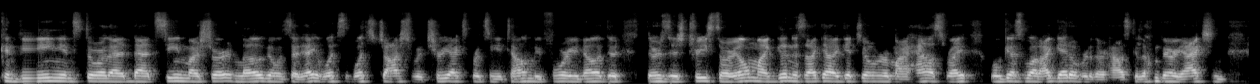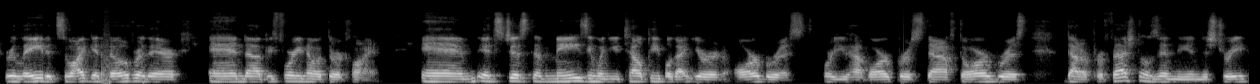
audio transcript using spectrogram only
convenience store that that seen my shirt and logo and said, "Hey, what's what's Joshua Tree Experts?" And you tell them before you know it, there, there's this tree story. Oh my goodness, I gotta get you over to my house, right? Well, guess what? I get over to their house because I'm very action related, so I get over there, and uh, before you know it, they're a client. And it's just amazing when you tell people that you're an arborist or you have arborist staffed arborists that are professionals in the industry,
